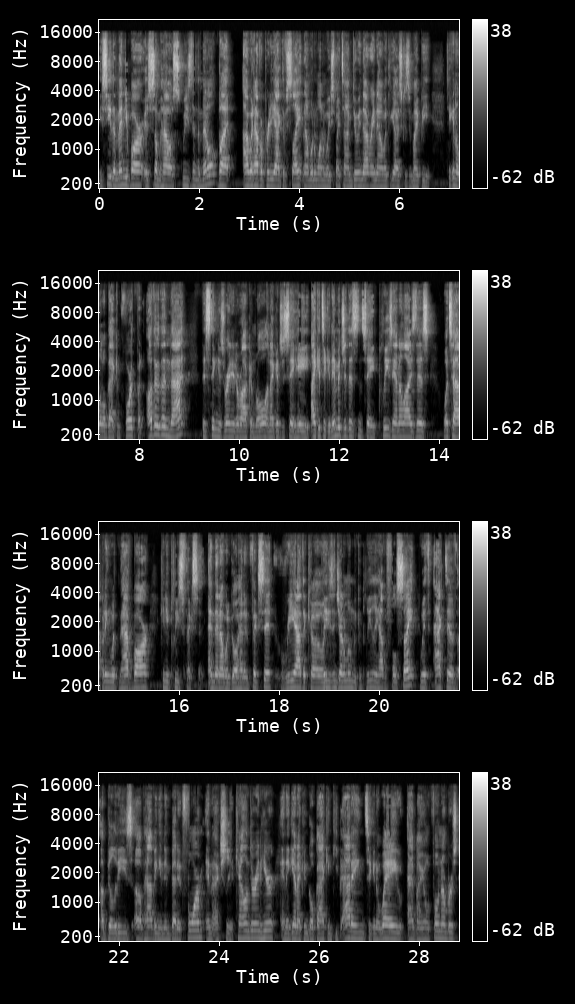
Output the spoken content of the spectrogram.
You see the menu bar is somehow squeezed in the middle, but I would have a pretty active site and I wouldn't want to waste my time doing that right now with you guys because it might be taking a little back and forth. But other than that, this thing is ready to rock and roll. And I could just say, hey, I could take an image of this and say, please analyze this what's happening with navbar? Can you please fix it? And then I would go ahead and fix it, re-add the code. Ladies and gentlemen, we completely have a full site with active abilities of having an embedded form and actually a calendar in here. And again, I can go back and keep adding, taking away, add my own phone numbers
